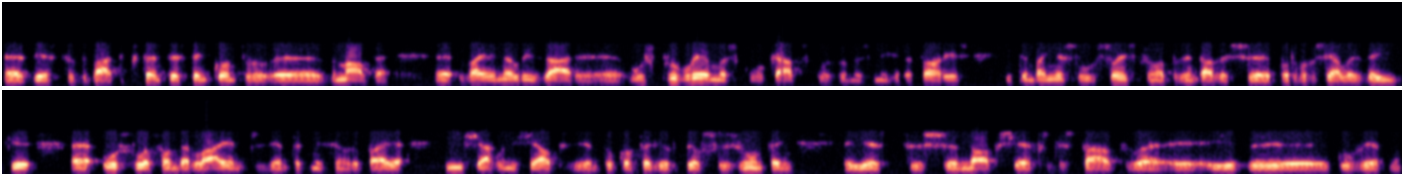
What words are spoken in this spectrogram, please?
eh, deste debate. Portanto, este encontro de Malta vai analisar os problemas colocados pelas zonas migratórias e também as soluções que são apresentadas por Bruxelas, daí que Ursula von der Leyen, Presidente da Comissão Europeia, e Charles Michel, Presidente do Conselho Europeu, se juntem a estes novos chefes de Estado e de Governo.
